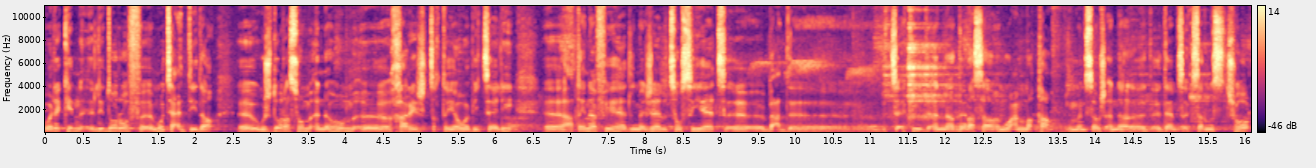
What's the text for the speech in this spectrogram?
ولكن لظروف متعددة وجدوا رأسهم أنهم خارج التغطية وبالتالي أعطينا في هذا المجال توصيات بعد بالتأكيد أن دراسة معمقة ما نساوش أن دامت أكثر من ست شهور.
